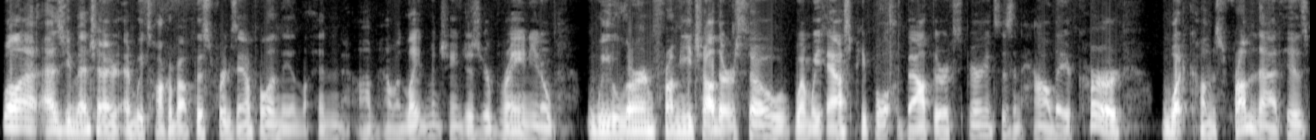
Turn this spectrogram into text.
Well, as you mentioned, and we talk about this, for example, in the in um, how enlightenment changes your brain. You know, we learn from each other. So when we ask people about their experiences and how they occurred, what comes from that is,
